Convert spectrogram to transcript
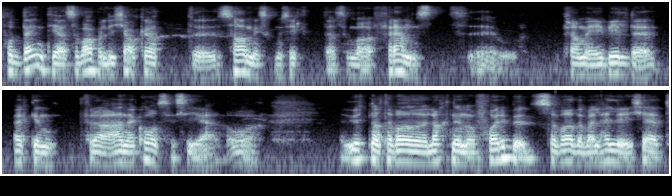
på den tida så var vel ikke akkurat samisk musikk det som var fremst framme i bildet, verken fra NRKs side. og Uten at det var lagt ned noe forbud, så var det vel heller ikke et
